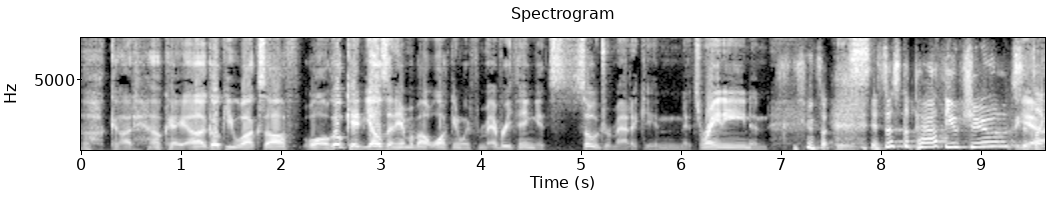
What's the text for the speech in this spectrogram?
Oh God. Okay. Uh, Goki walks off. Well, Goken yells at him about walking away from everything. It's so dramatic, and it's raining, and It's like, His- is this the path you choose? It's like,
